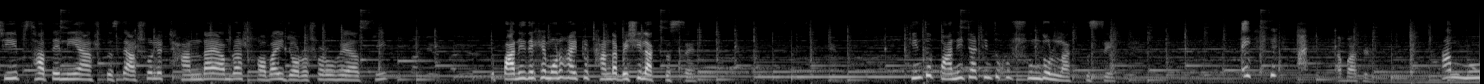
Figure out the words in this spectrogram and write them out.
চিপস হাতে নিয়ে আসতেছে। আসলে ঠান্ডায় আমরা সবাই জড়সড় হয়ে আসছি পানি দেখে মনে হয় একটু ঠান্ডা বেশি লাগতেছে। কিন্তু পানিটা কিন্তু খুব সুন্দর লাগতেছে। আম্মু।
